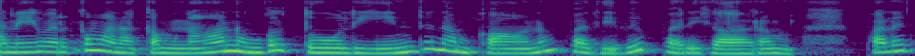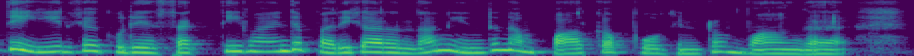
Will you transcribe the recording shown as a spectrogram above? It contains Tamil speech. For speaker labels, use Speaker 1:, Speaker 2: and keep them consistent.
Speaker 1: அனைவருக்கும் வணக்கம். நான் உங்கள் தோழி. இன்று நாம் காணும் பதிவு பரிகாரம். பணத்தை ஈர்க்கக்கூடிய சக்தி வாய்ந்த பரிகாரம் தான் இன்று நாம் பார்க்க போகின்றோம். வாங்க.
